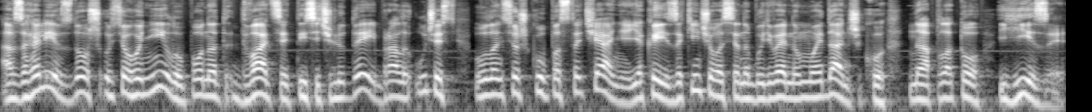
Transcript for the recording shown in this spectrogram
А взагалі, вздовж усього Нілу понад 20 тисяч людей брали участь у ланцюжку постачання, який закінчувався на будівельному майданчику на плато Гізи.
